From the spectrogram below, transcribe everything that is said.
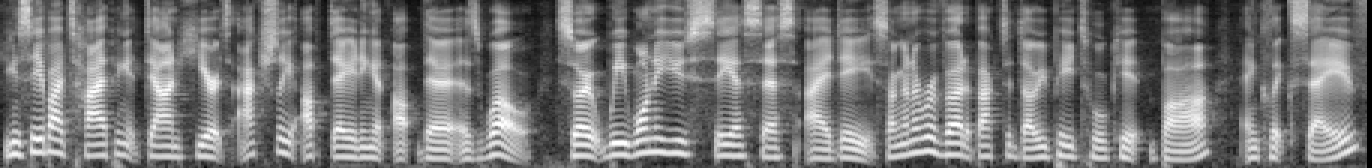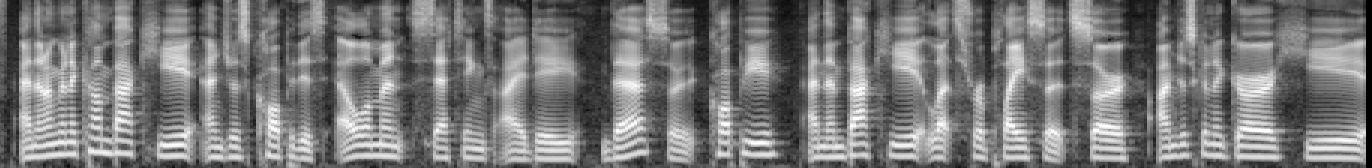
you can see by typing it down here, it's actually updating it up there as well. So we want to use CSS ID. So I'm going to revert it back to WP Toolkit bar and click save. And then I'm going to come back here and just copy this element settings ID there. So copy, and then back here, let's replace it. So I'm just going to go here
